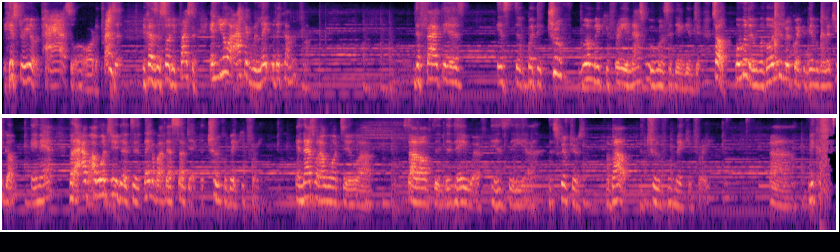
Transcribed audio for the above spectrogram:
history or the past or, or the present because it's so depressing. And you know what? I can relate where they're coming from. The fact is, it's the but the truth will make you free, and that's what we want to sit there and get into. So what we'll do, we'll go into this real quick, and then we're gonna let you go. Amen. But I, I want you to, to think about that subject. The truth will make you free, and that's what I want to uh, start off the, the day with is the uh, the scriptures about the truth will make you free. Uh, because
